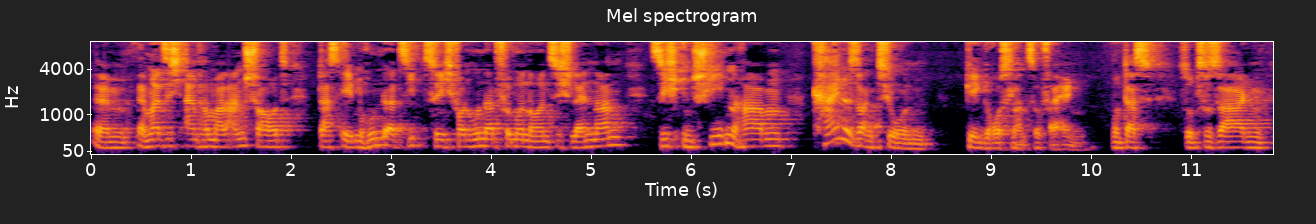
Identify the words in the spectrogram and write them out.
Ähm, wenn man sich einfach mal anschaut, dass eben 170 von 195 Ländern sich entschieden haben, keine Sanktionen gegen Russland zu verhängen. Und dass sozusagen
